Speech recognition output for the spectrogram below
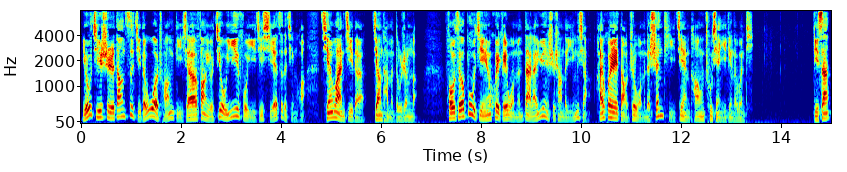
尤其是当自己的卧床底下放有旧衣服以及鞋子的情况，千万记得将它们都扔了，否则不仅会给我们带来运势上的影响，还会导致我们的身体健康出现一定的问题。第三。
